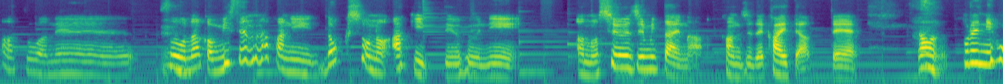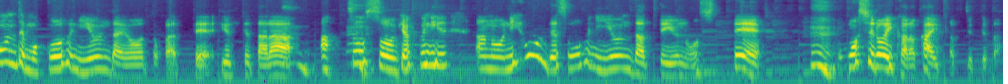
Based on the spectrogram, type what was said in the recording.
あとはね、そうう、んなんか店の中に読書の秋っていう風に、あの習字みたいな感じで書いてあって、あはいこれ日本でもこういう風に言うんだよとかって言ってたら、うんあ、そうそう、逆にあの日本でそういう風に言うんだっていうのを知って、うん、面白いから書いたって言ってた。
